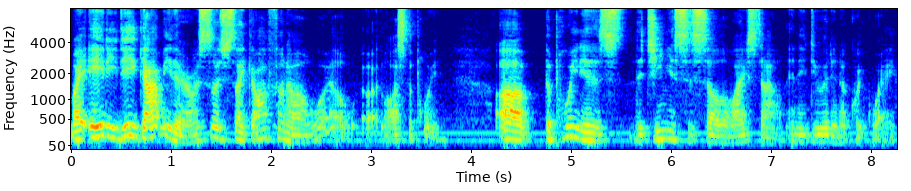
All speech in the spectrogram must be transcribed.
my ADD got me there. I was just like off on a well, I lost the point. Uh, the point is the geniuses sell the lifestyle and they do it in a quick way.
